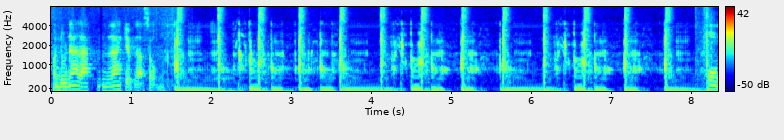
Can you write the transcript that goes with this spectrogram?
มันดูน่ารักมันน่าเก็บสะสม ผม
